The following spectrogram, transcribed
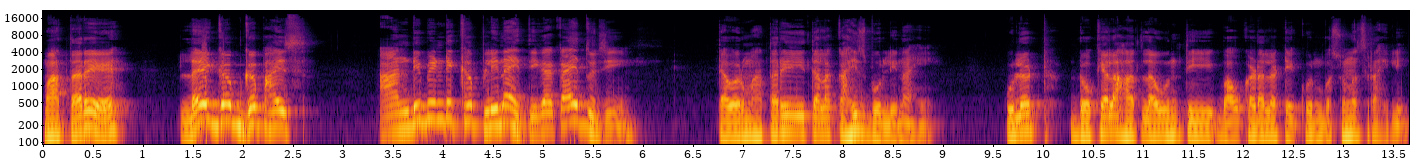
म्हातारे लय गप गप आहेस. अंडी बिंडी खपली नाही ती का काय तुझी? त्यावर म्हातारी त्याला काहीच बोलली नाही. उलट डोक्याला हात लावून ती बावकाडाला टेकून बसूनच राहिली.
